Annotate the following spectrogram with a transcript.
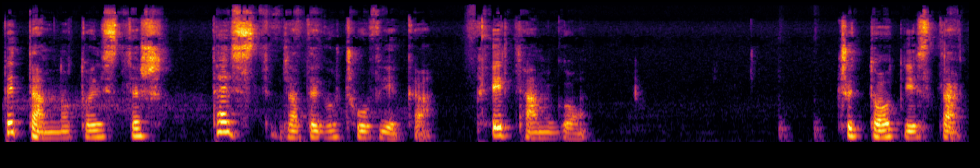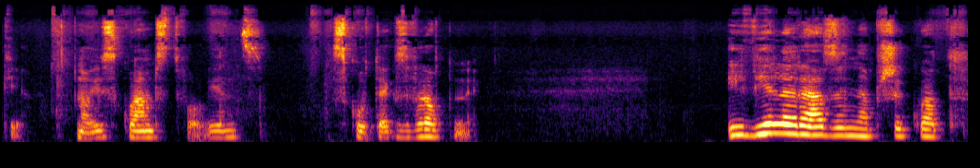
pytam. No to jest też test dla tego człowieka. Pytam go, czy to jest takie. No jest kłamstwo, więc skutek zwrotny. I wiele razy na przykład,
